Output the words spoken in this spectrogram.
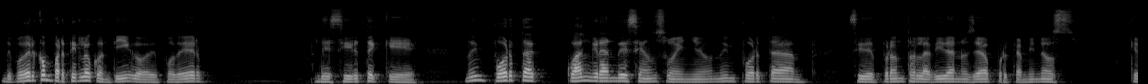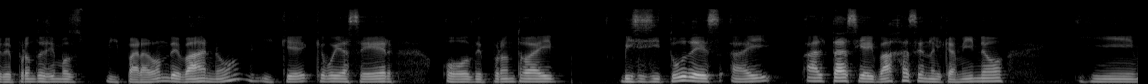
de poder compartirlo contigo, de poder decirte que no importa cuán grande sea un sueño, no importa si de pronto la vida nos lleva por caminos que de pronto decimos, ¿y para dónde va, no? ¿Y qué, qué voy a hacer? O de pronto hay vicisitudes, hay altas y hay bajas en el camino y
